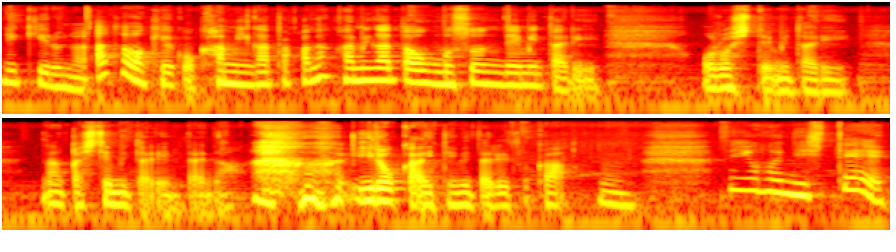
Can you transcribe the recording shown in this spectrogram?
できるの。あとは結構髪型かな。髪型を結んでみたり下ろしてみたりなんかしてみたりみたいな。色描いてみたりとか、うん、っていう風にして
